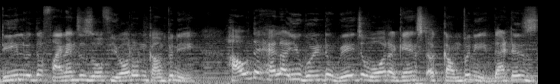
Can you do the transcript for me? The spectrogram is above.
deal with the finances of your own company how the hell are you going to wage a war against a company that is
